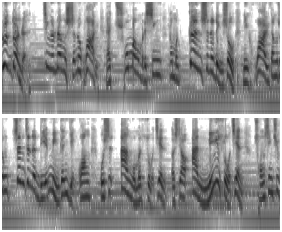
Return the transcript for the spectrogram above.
论断人。进而让神的话语来充满我们的心，让我们更深的领受你话语当中真正的怜悯跟眼光，不是按我们所见，而是要按你所见，重新去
